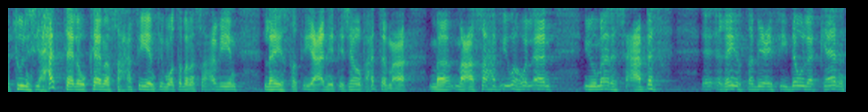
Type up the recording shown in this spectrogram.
تونسي. حتى لو كان صحفيا في مؤتمر صحفي لا يستطيع أن يتجاوب حتى مع مع- مع صحفي وهو الآن يمارس عبث آه، غير طبيعي في دولة كانت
